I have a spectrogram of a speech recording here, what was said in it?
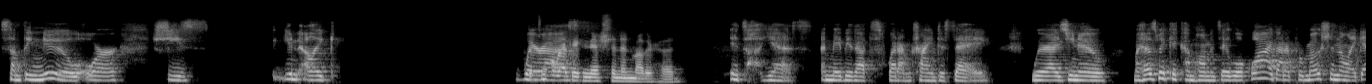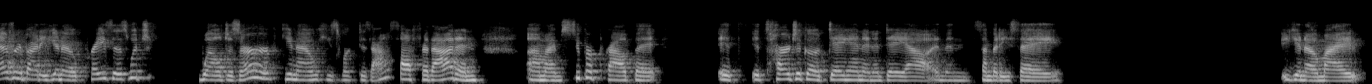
something new or she's you know like whereas recognition in motherhood it's yes and maybe that's what i'm trying to say whereas you know my husband could come home and say look well i got a promotion and like everybody you know praises which well deserved. You know, he's worked his ass off for that, and um, I'm super proud. But it's it's hard to go day in and a day out, and then somebody say, you know, my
